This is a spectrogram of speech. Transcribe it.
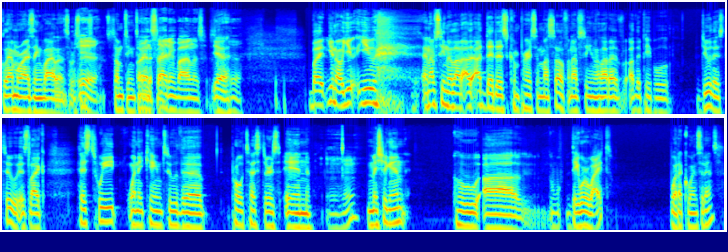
glamorizing violence or some- Yeah. something to or that effect. inciting violence. So, Yeah. But you know, you you, and I've seen a lot. I, I did this comparison myself, and I've seen a lot of other people do this too. Is like his tweet when it came to the protesters in Mm-hmm. Michigan, who uh, they were white. What a coincidence!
